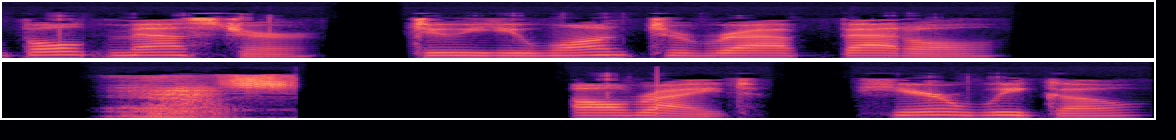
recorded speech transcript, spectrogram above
Boltmaster, do you want to rap battle? Yes. Alright, here we go.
